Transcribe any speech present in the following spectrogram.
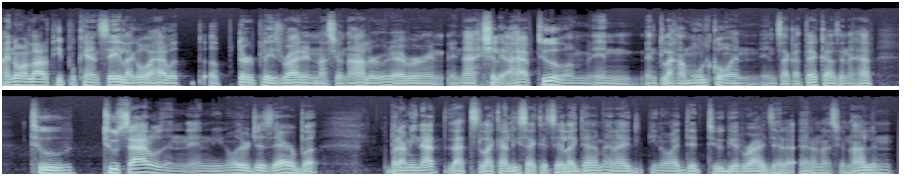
I know a lot of people can't say like, oh, I have a, a third place ride in Nacional or whatever. And, and actually, I have two of them in in Tlajomulco and in Zacatecas, and I have two two saddles, and and you know they're just there, but. But I mean that that's like at least I could say like damn man I you know I did two good rides at a, at a nacional and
